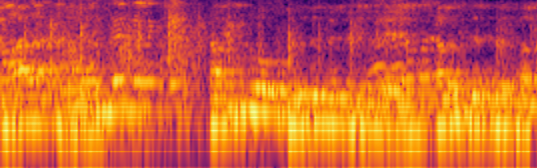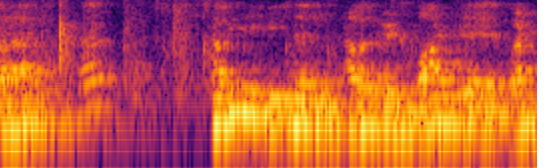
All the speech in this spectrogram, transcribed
பாராட்டுவோம். கவிதோ விருது பெற்றிருக்கிற கவிஞர் பெருமகனார் கவிதை பீத்தன் அவர்கள் வாழ்க வண்ண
